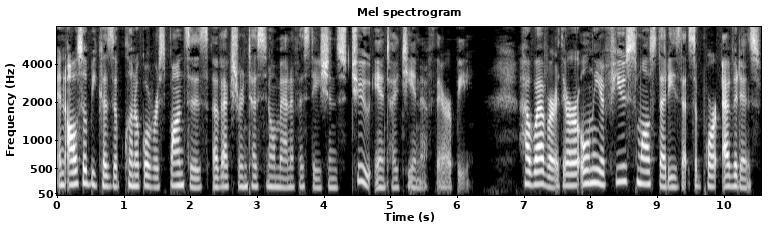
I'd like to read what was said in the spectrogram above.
and also because of clinical responses of extraintestinal manifestations to anti TNF therapy. However, there are only a few small studies that support evidence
